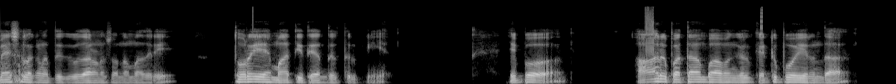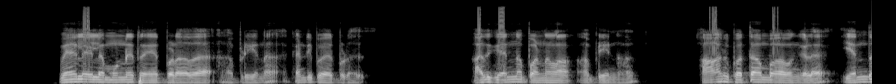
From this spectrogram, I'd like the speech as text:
மேஷலக்கணத்துக்கு உதாரணம் சொன்ன மாதிரி துறையை மாற்றி தேர்ந்தெடுத்திருப்பீங்க இப்போது ஆறு பத்தாம் பாவங்கள் கெட்டு போயிருந்தா வேலையில் முன்னேற்றம் ஏற்படாதா அப்படின்னா கண்டிப்பாக ஏற்படாது. அதுக்கு என்ன பண்ணலாம் அப்படின்னா ஆறு பத்தாம் பாவங்களை எந்த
